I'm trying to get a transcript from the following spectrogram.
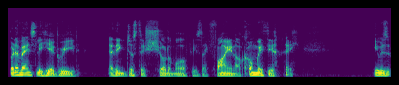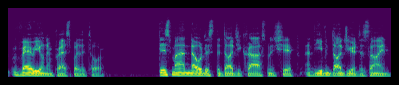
But eventually he agreed. I think just to shut him up. He's like, fine, I'll come with you. He was very unimpressed by the tour. This man noticed the dodgy craftsmanship and the even dodgier design.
